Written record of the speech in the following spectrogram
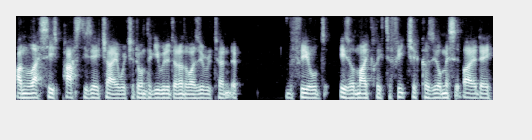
unless he's passed his HI, which I don't think he would have done otherwise, he returned to the field is unlikely to feature because he'll miss it by a day.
